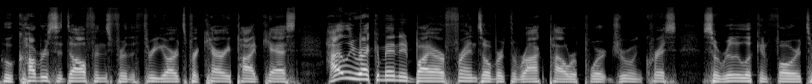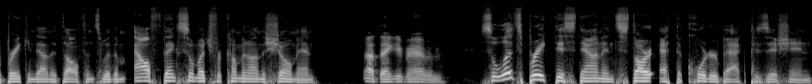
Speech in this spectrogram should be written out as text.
who covers the Dolphins for the Three Yards Per Carry podcast. Highly recommended by our friends over at the Rock Pile Report, Drew and Chris. So, really looking forward to breaking down the Dolphins with him. Alf, thanks so much for coming on the show, man. Oh, thank you for having me. So let's break this down and start at the quarterback position.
